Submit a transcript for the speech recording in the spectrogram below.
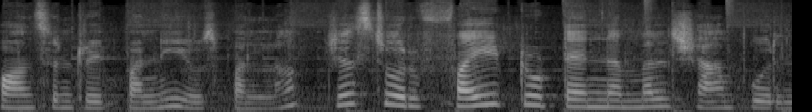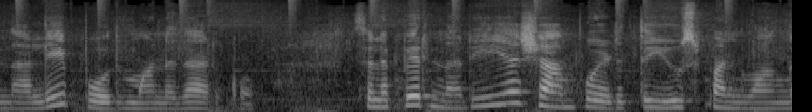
கான்சென்ட்ரேட் பண்ணி யூஸ் பண்ணலாம். ஜஸ்ட் ஒரு five to ten ml shampoo இருந்தாலே போதுமானதாக இருக்கும். சில பேர் நிறைய ஷாம்பு எடுத்து யூஸ் பண்ணுவாங்க.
